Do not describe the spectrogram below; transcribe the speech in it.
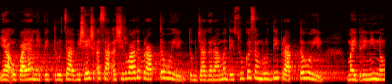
या उपायाने पितृचा विशेष असा आशीर्वाद प्राप्त होईल. तुमच्या घरामध्ये सुख समृद्धी प्राप्त होईल. मैत्रिणींनो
